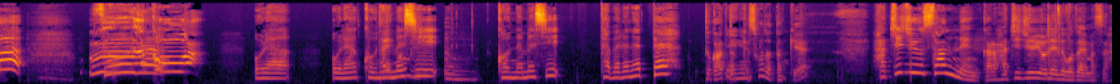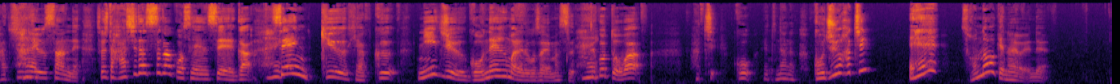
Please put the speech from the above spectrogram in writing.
うーわ、おらおらこんな怖っ飯、うん。こんな飯食べれねっぺとかあったっけ？そうだったっけ ?83 年から84年でございます。83年。そして橋田壽賀子先生がい1925年生まれでございます。はいってことは、8、5、えっと、7、58? え？そんなわけないわよね。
